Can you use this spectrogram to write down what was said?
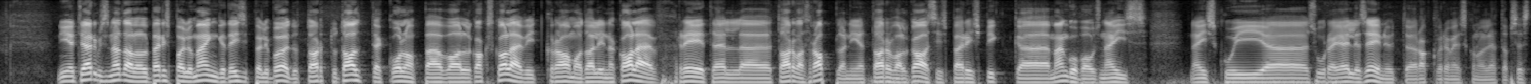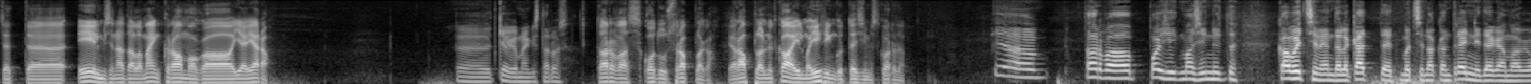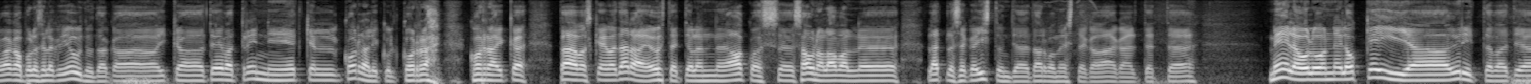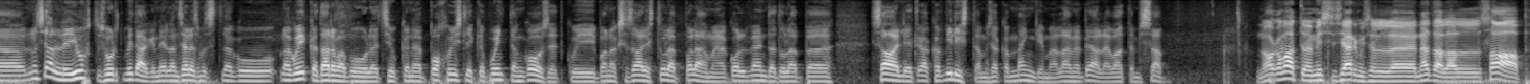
nii et järgmisel nädalal päris palju mänge, teisipäeval juba öeldud, Tartu TalTech, kolmapäeval kaks Kalevit, Graamo Tallinna Kalev, reedel äh, Tarvas Rapla, nii et Tarval ka siis päris pikk äh, mängupaus näis, näis, kui äh, suure jälje see nüüd Rakvere meeskonnale jätab, sest et eelmise nädala mäng Graamoga jäi ära. kellega mängis Tarvas? Tarvas kodus Raplaga ja Rapla nüüd ka ilma Ihringuta esimest korda. ja Tarva poisid, ma siin nüüd ka võtsin endale kätte, et mõtlesin, hakkan trenni tegema, aga väga pole sellega jõudnud, aga ikka teevad trenni hetkel korralikult, korra, korra ikka päevas käivad ära ja õhtuti olen Aquas saunalaval äh, lätlasega istunud ja Tarvo meestega aeg-ajalt, et äh, meeleolu on neil okei okay ja üritavad ja no seal ei juhtu suurt midagi, neil on selles mõttes nagu, nagu ikka Tarva puhul, et niisugune pohhuistlik ja punt on koos, et kui pannakse saalis tuleb põlema ja kolm venda tuleb äh, saali, et hakkab vilistama, siis hakkab mängima, läheme peale ja vaatame, mis saab no aga vaatame, mis siis järgmisel äh, nädalal saab.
